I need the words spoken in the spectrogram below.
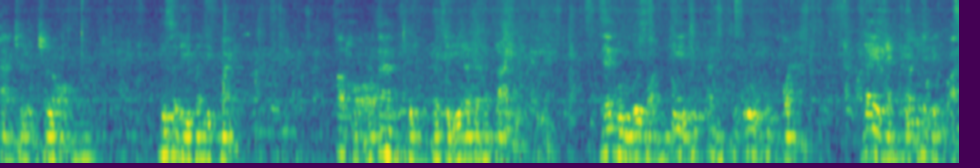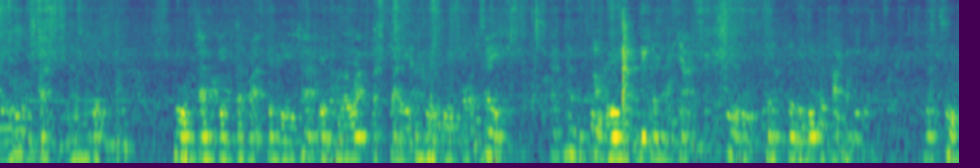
การเฉลิมฉลองดุษฎีบัณฑิตใหม่ ก็ขออ้างคุณพระศรีรัตนตรัยและบุญบุญสอนที่ทุกท่านทุกรูปทุกคน ได้แห่งผลให้เป็นไปร่วมกันนั้นจงรวมกันเป็นตบะเป็นเดชาเป็นพลวะปัจจัยอำนวยอวยพรให้ทั้งท่านผู้บริหารคณาจารย์ผู้สนับสนุนรูปธรรมหลักสูตร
